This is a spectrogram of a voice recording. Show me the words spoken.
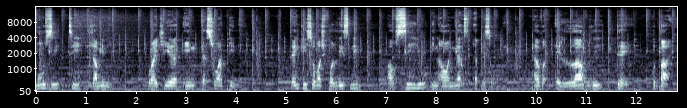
Muzi T. Dlamini, right here in Eswatini. Thank you so much for listening. I'll see you in our next episode. Have a lovely day. Goodbye.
